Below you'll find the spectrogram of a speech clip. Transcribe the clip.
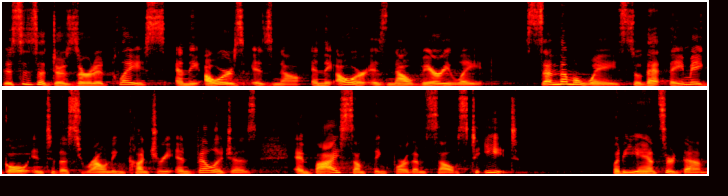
This is a deserted place, and the hours is now and the hour is now very late. Send them away so that they may go into the surrounding country and villages and buy something for themselves to eat. But he answered them,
